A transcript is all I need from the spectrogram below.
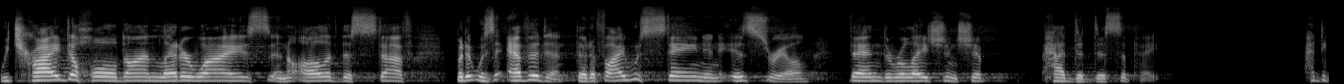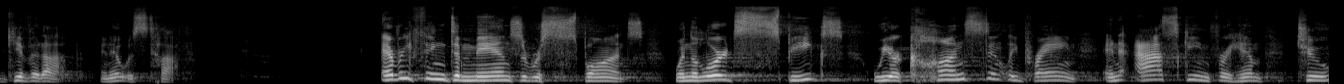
We tried to hold on letter-wise and all of this stuff, but it was evident that if I was staying in Israel, then the relationship had to dissipate. Had to give it up, and it was tough. Everything demands a response. When the Lord speaks, we are constantly praying and asking for Him to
